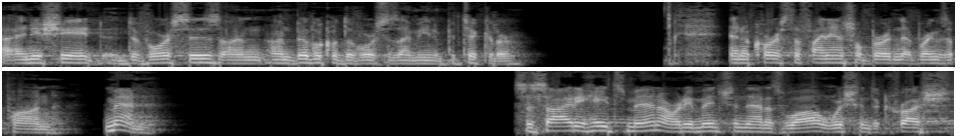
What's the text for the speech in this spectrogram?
uh, initiate divorces, on, on biblical divorces, I mean, in particular. And of course, the financial burden that brings upon men. Society hates men. I already mentioned that as well, wishing to crush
